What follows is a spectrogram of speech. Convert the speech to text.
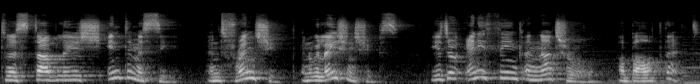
to establish intimacy and friendship and relationships is there anything unnatural about that?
